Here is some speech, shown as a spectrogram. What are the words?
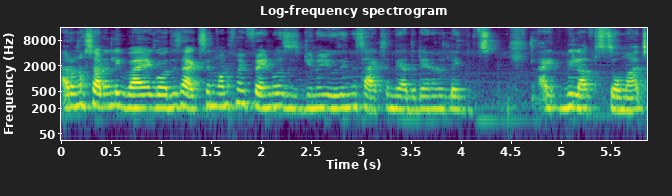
I don't know suddenly why i got this accent. One of my friend was you know using this accent the other day and I was like, I, we laughed so much.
